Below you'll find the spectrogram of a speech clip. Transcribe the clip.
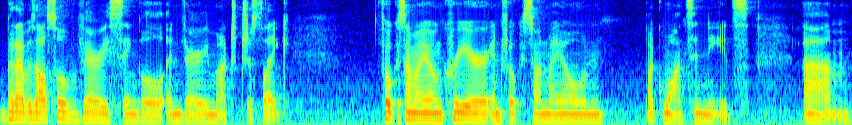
but I was also very single and very much just like focused on my own career and focused on my own like wants and needs. Um,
